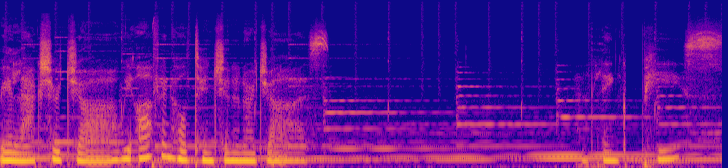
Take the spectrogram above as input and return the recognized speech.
Relax your jaw. We often hold tension in our jaws. And think peace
